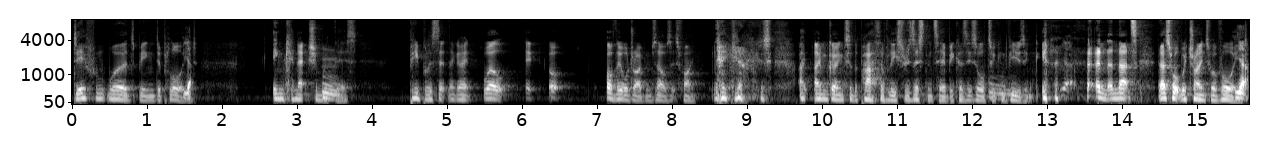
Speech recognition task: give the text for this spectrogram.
different words being deployed yeah. in connection with mm. this people are sitting there going, well, it, oh, oh, they all drive themselves. It's fine. you know, I, am going to the path of least resistance here because it's all too mm. confusing. yeah. and and that's that's what we're trying to avoid. Yeah.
